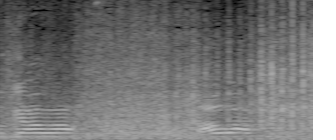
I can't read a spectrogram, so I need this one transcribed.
Jogar uma, uma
